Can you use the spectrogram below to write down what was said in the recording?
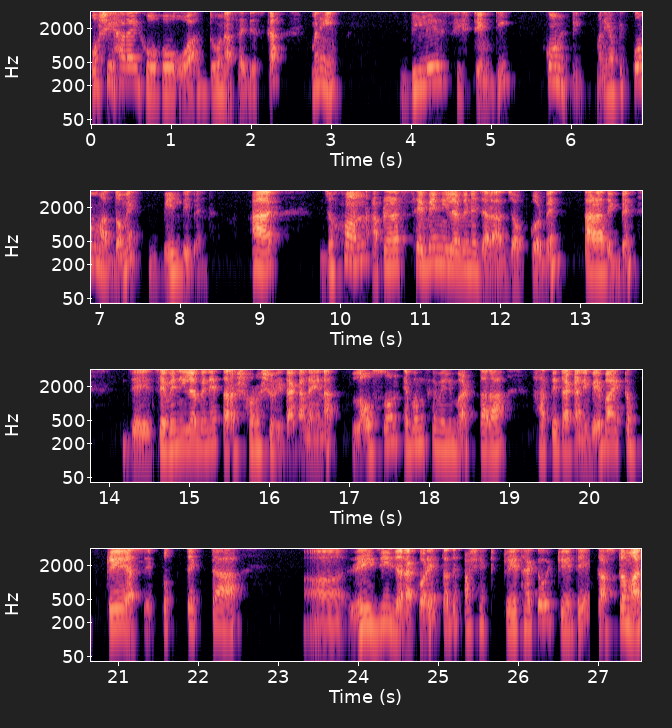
ওশিহারাই হো হো ওয়া, দোন আসাই দেস্কা মানে বিলের সিস্টেমটি কোনটি? মানে আপনি কোন মাধ্যমে বিল দিবেন? আর যখন আপনারা সেভেন ইলেভেনে যারা জব করবেন, তারা দেখবেন যে সেভেন ইলেভেনে তারা সরাসরি টাকা নেয় না। লসন এবং ফ্যামিলি মার্ট তারা হাতে টাকা নেবে বা একটা ট্রে আছে। প্রত্যেকটা রেজি যারা করে, তাদের পাশে একটা ট্রে থাকে। ওই ট্রেতে কাস্টমার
